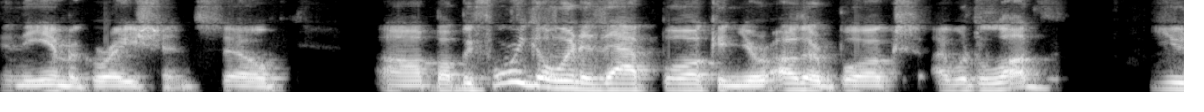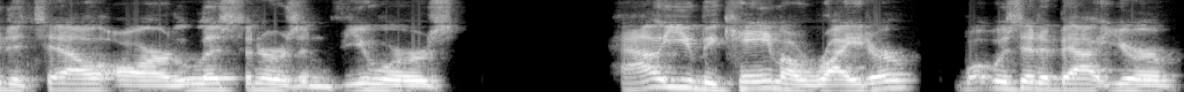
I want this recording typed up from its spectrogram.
in the immigration. So, uh, but before we go into that book and your other books, I would love you to tell our listeners and viewers how you became a writer. What was it about your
